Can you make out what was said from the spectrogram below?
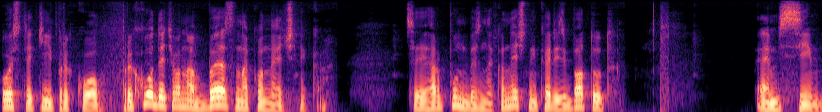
ось такий прикол. Приходить вона без наконечника. Цей гарпун без наконечника, різьба тут М7.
